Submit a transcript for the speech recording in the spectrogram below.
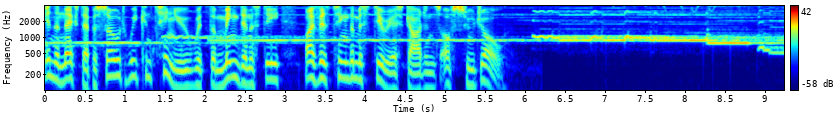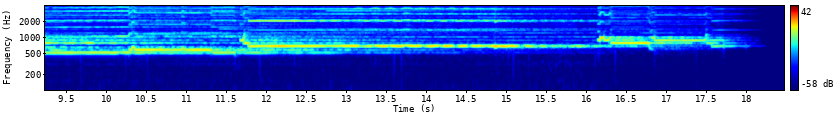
In the next episode, we continue with the Ming Dynasty by visiting the mysterious gardens of Suzhou.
